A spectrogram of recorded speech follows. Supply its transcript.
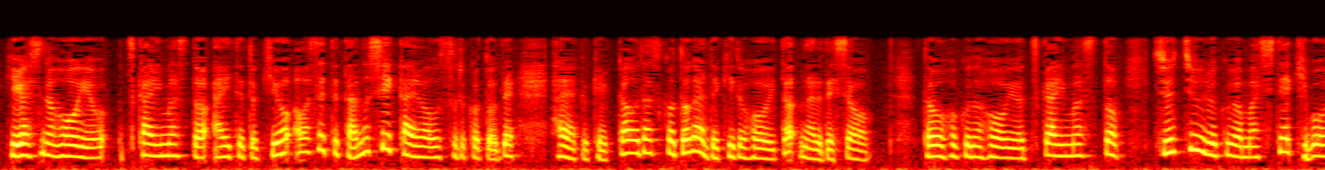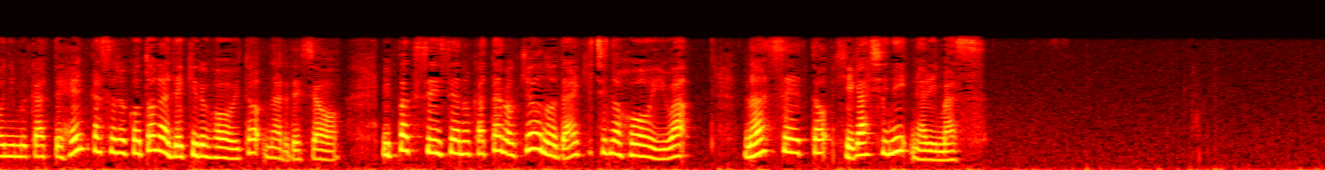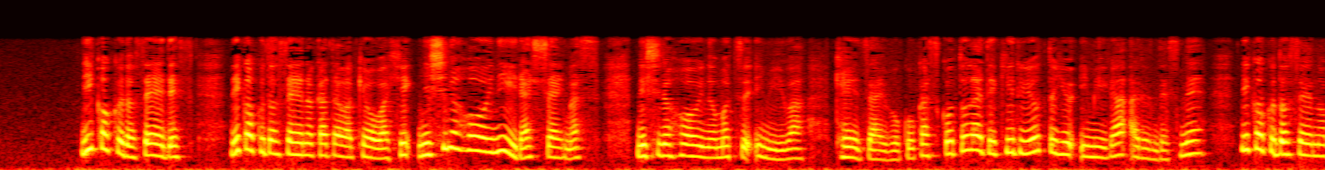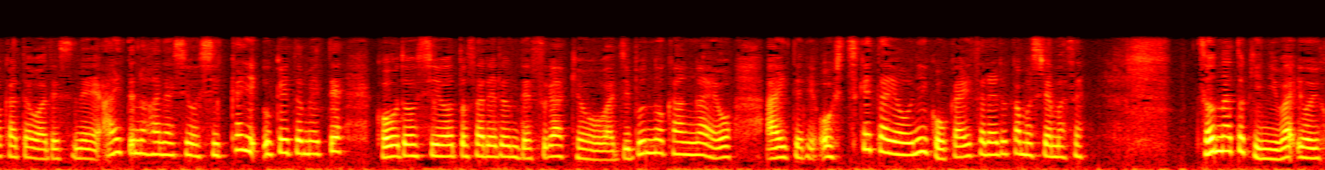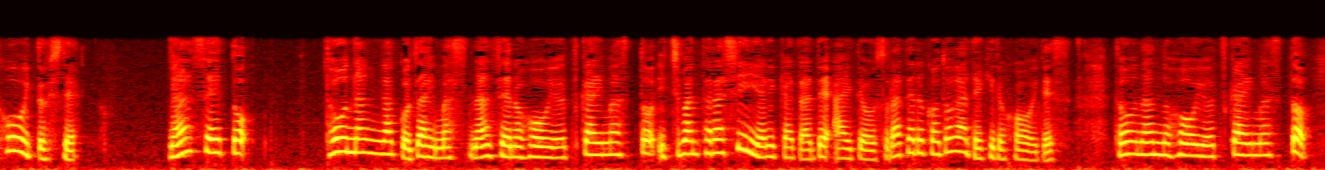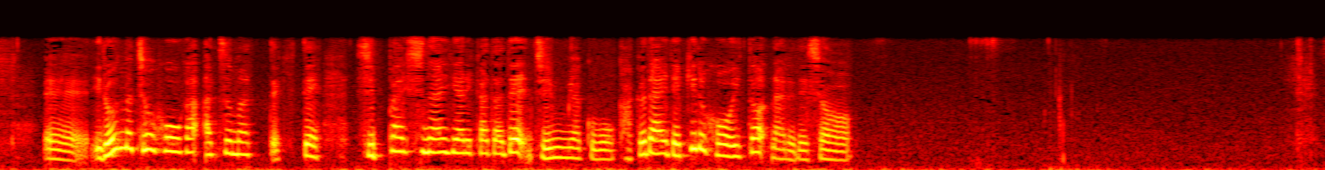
東の方位を使いますと相手と気を合わせて楽しい会話をすることで早く結果を出すことができる方位となるでしょう。東北の方位を使いますと集中力が増して希望に向かって変化することができる方位となるでしょう。一泊水星の方の今日の大吉の方位は「南西と東になります。二国土星です。二国土星の方は今日は西の方位にいらっしゃいます。西の方位の持つ意味は経済を動かすことができるよという意味があるんですね。二国土星の方はですね相手の話をしっかり受け止めて行動しようとされるんですが今日は自分の考えを相手に押し付けたように誤解されるかもしれません。そんな時には良い方位として南西と東南がございます南西の方位を使いますと一番正しいやり方で相手を育てることができる方位です東南の方位を使いますと、えー、いろんな情報が集まってきて失敗しないやり方で人脈を拡大できる方位となるでしょう。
